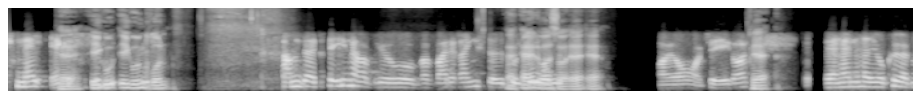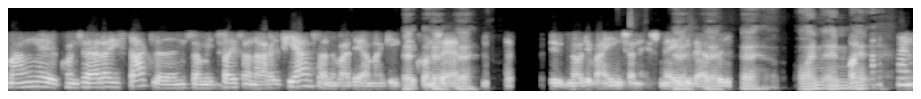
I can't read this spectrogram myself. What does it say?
Knald. Jeg Ja, ikke, u- ikke uden grund. Ham, der senere blev, var, var det Ringsted Ja, ja, det var så, ja, ja. Og over til, ikke også? ja. Han havde jo kørt mange øh, koncerter i Stakladen, som i 60'erne og 70'erne var der, man gik Ja, til koncert, ja, ja, når det var internationalt Ja, i hvert fald. ja, ja. Og han, han, Og han,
